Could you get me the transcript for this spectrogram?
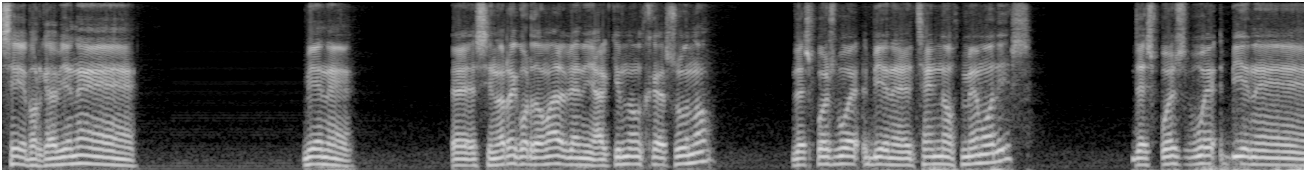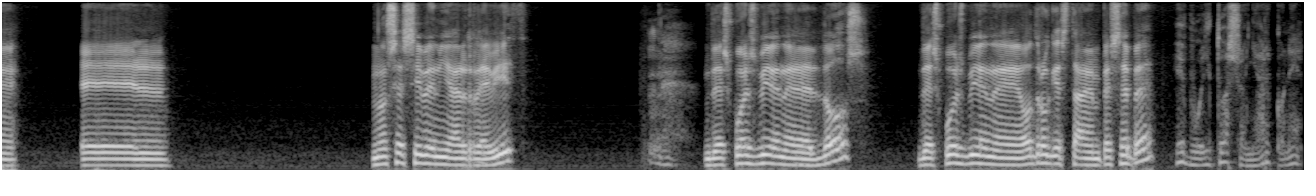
Sí, porque viene. Viene. eh, si no recuerdo mal, venía el Kingdom Hearts 1. Después viene el Chain of Memories. Después viene. El. No sé si venía el Revit. Después viene el 2. Después viene otro que está en PSP. He vuelto a soñar con él.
